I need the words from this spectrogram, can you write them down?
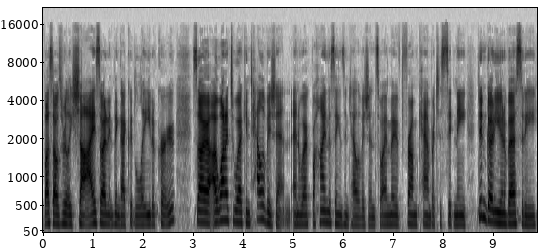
Plus, I was really shy, so I didn't think I could lead a crew. So I wanted to work in television and work behind the scenes in television. So I moved from Canberra to Sydney. Didn't go to university,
